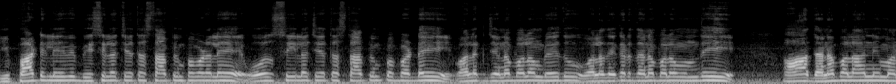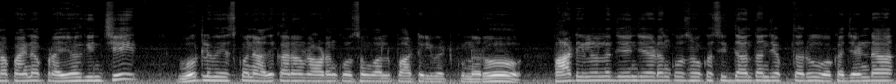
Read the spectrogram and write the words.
ఈ పార్టీలు ఏవి బీసీల చేత స్థాపింపబడలే. ఓసీల చేత స్థాపింపబడ్డాయి. వాళ్ళకి జనబలం లేదు. వాళ్ళ దగ్గర ధనబలం ఉంది. ఆ ధనబలాన్ని మన పైన ప్రయోగించి ఓట్లు వేసుకొని అధికారం రావడం కోసం వాళ్ళు పార్టీలు పెట్టుకున్నారు. పార్టీలలో జాయిన్ చేయడం కోసం ఒక సిద్ధాంతం చెప్తారు. ఒక జెండా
